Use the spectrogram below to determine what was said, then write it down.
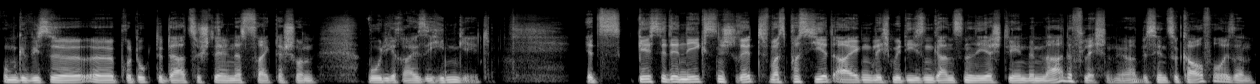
um gewisse äh, Produkte darzustellen. Das zeigt ja schon, wo die Reise hingeht. Jetzt gehst du den nächsten Schritt. Was passiert eigentlich mit diesen ganzen leerstehenden Ladeflächen, ja, bis hin zu Kaufhäusern?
